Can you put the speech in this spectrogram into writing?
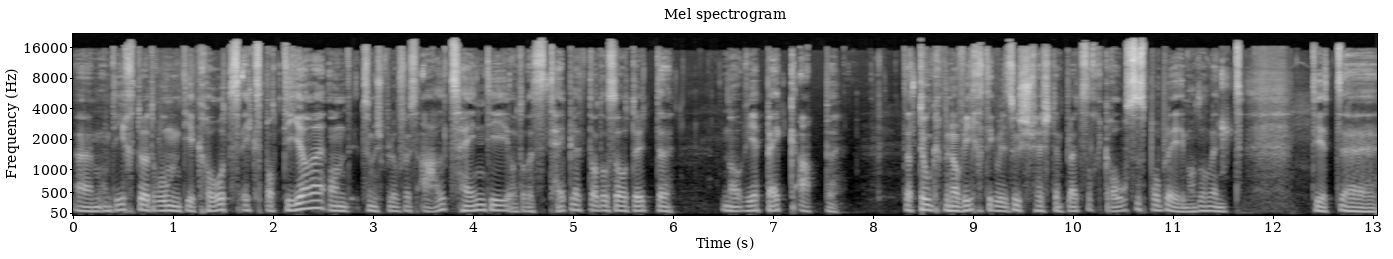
Ähm, und ich tue darum die Codes exportieren und zum Beispiel auf ein altes Handy oder ein Tablet oder so dort noch wie Backup. Das denke ich mir noch wichtig, weil sonst hast du dann plötzlich ein grosses Problem, oder? Wenn die, die, äh,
